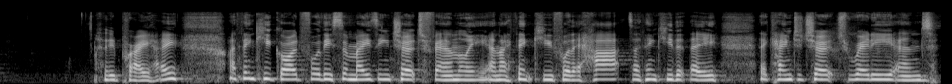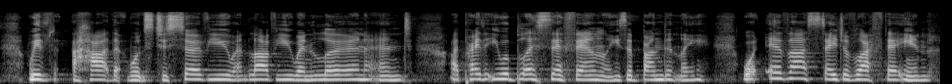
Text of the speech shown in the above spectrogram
Who'd pray, hey? I thank you, God, for this amazing church family, and I thank you for their hearts. I thank you that they, they came to church ready and with a heart that wants to serve you and love you and learn. And I pray that you will bless their families abundantly, whatever stage of life they're in,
